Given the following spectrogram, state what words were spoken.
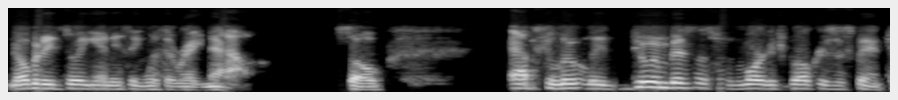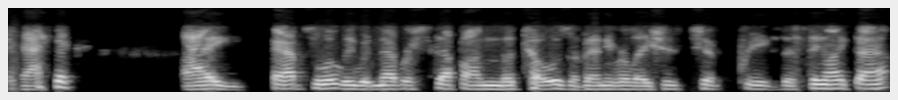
nobody's doing anything with it right now. So, absolutely, doing business with mortgage brokers is fantastic. I absolutely would never step on the toes of any relationship pre existing like that.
